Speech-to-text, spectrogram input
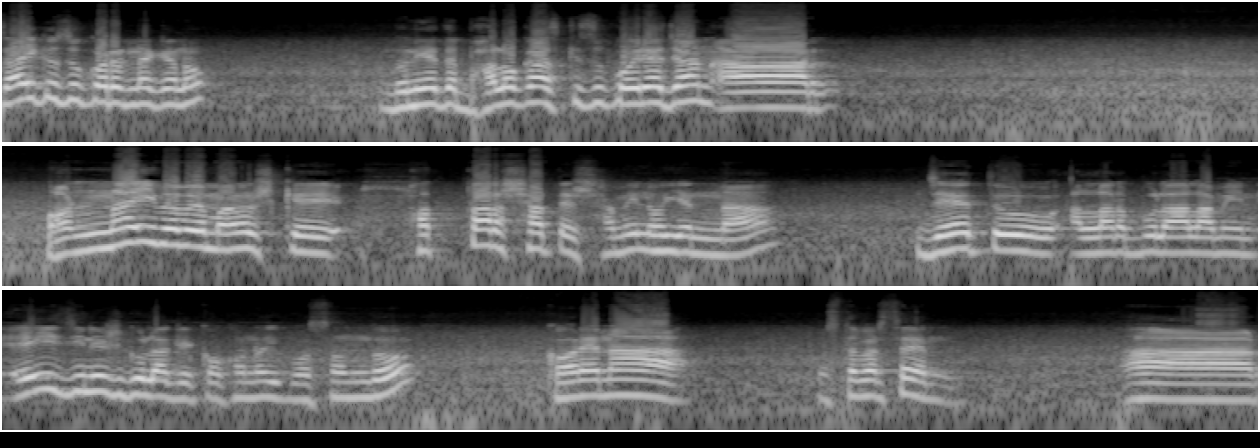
যাই কিছু করেন না কেন, দুনিয়াতে ভালো কাজ কিছু কইরা যান আর অন্যায়ভাবে মানুষকে হত্যার সাথে সামিল হইয়েন না, যেহেতু আল্লাহ রাব্বুল আলমিন এই জিনিসগুলোকে কখনোই পছন্দ করে না। বুঝতে পারছেন? আর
